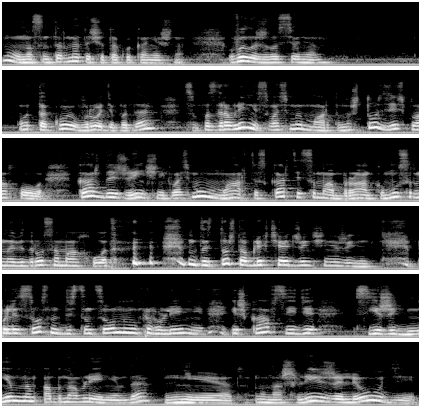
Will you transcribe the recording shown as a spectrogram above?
ну, у нас интернет еще такой, конечно, выложила сегодня вот такую вроде бы, да, поздравление с 8 марта. Ну что здесь плохого? Каждой женщине к 8 марта с карте самообранку, мусорное ведро самоход. Ну, то есть то, что облегчает женщине жизнь. Пылесос на дистанционном управлении и шкаф с, с ежедневным обновлением, да? Нет, ну нашли же люди.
